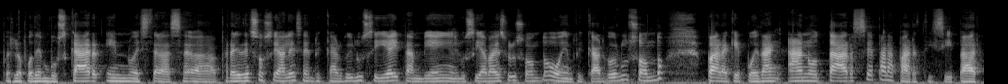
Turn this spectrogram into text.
pues lo pueden buscar en nuestras uh, redes sociales en Ricardo y Lucía y también en Lucía Báez Luzondo o en Ricardo Luzondo para que puedan anotarse para participar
